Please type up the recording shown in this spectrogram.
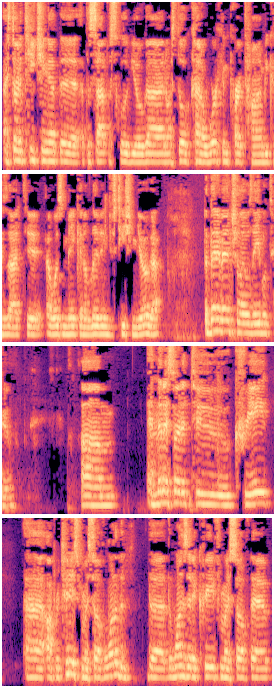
I started teaching at the at the Sattva School of Yoga, and I was still kind of working part time because I had to. I wasn't making a living just teaching yoga, but then eventually I was able to. Um, and then I started to create uh, opportunities for myself. One of the, the the ones that I created for myself that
